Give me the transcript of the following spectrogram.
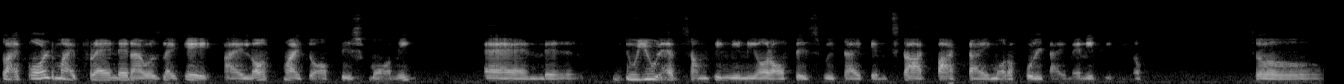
So I called my friend and I was like, hey, I lost my job this morning. And uh, do you have something in your office which I can start part time or a full time, anything, you know? So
